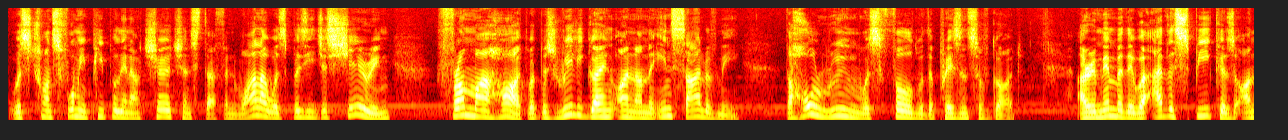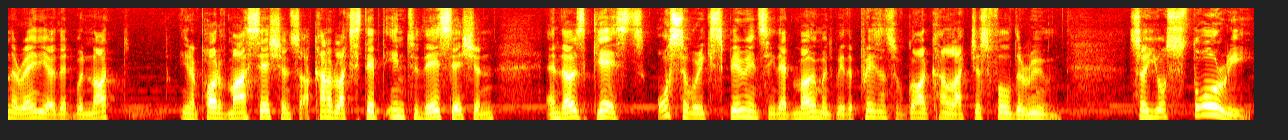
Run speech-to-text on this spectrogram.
was transforming people in our church and stuff. And while I was busy just sharing from my heart what was really going on on the inside of me, the whole room was filled with the presence of God. I remember there were other speakers on the radio that were not, you know, part of my session. So I kind of like stepped into their session. And those guests also were experiencing that moment where the presence of God kind of like just filled the room. So your story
